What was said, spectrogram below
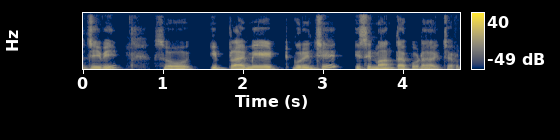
జీవి. సో ఈ ప్రైమేట్ గురించి ఈ సినిమా అంతా కూడా ఇచ్చారు.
